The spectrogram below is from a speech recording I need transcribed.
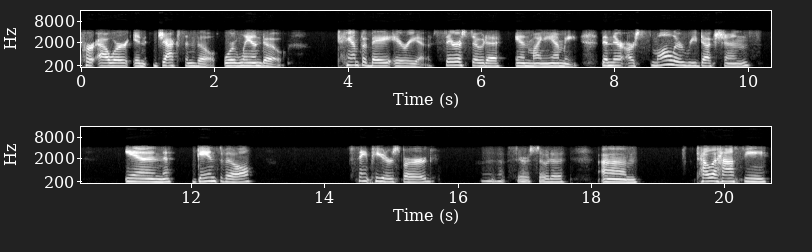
per hour in Jacksonville, Orlando, Tampa Bay area, Sarasota, and Miami. Then there are smaller reductions in Gainesville, St. Petersburg, uh, Sarasota, um, Tallahassee,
